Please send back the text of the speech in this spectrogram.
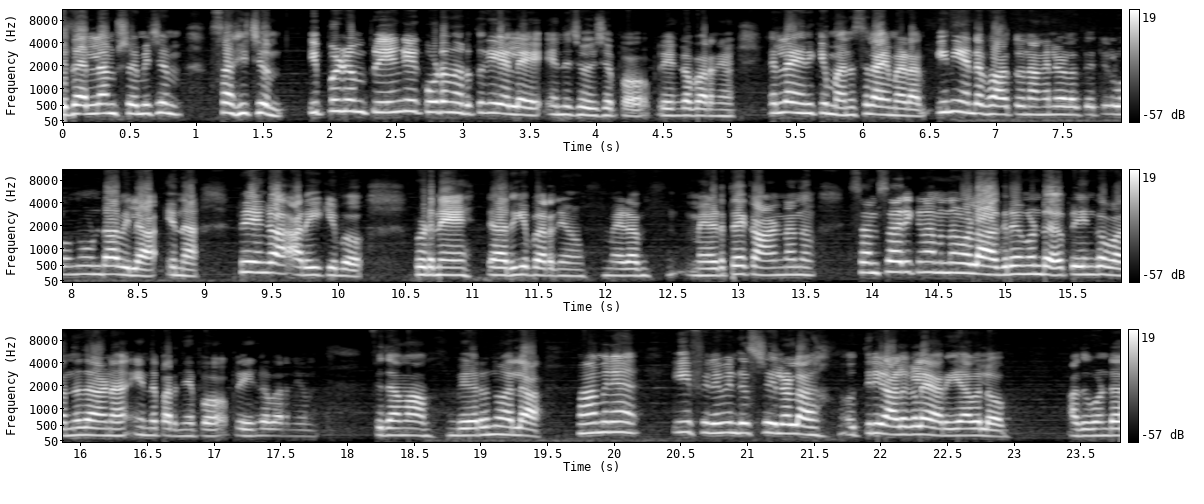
ഇതെല്ലാം ശ്രമിച്ചും സഹിച്ചും ഇപ്പോഴും പ്രിയങ്കയെ കൂടെ നിർത്തുകയല്ലേ എന്ന് ചോദിച്ചപ്പോ പ്രിയങ്ക പറഞ്ഞു എല്ലാം എനിക്ക് മനസ്സിലായി മാഡം. ഇനി എന്റെ ഭാഗത്തുനിന്ന് അങ്ങനെയുള്ള തെറ്റുകളൊന്നും ഉണ്ടാവില്ല എന്ന് പ്രിയങ്ക അറിയിക്കുമ്പോൾ ഉടനെ രാധിക പറഞ്ഞു മേഡം മേഡത്തെ കാണണമെന്നും സംസാരിക്കണമെന്നുമുള്ള ആഗ്രഹം കൊണ്ട് പ്രിയങ്ക വന്നതാണ് എന്ന് പറഞ്ഞപ്പോ പ്രിയങ്ക പറഞ്ഞു പിതാമാം വേറൊന്നുമല്ല. മാമിന് ഈ ഫിലിം ഇൻഡസ്ട്രിയിലുള്ള ഒത്തിരി ആളുകളെ അറിയാവല്ലോ. അതുകൊണ്ട്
